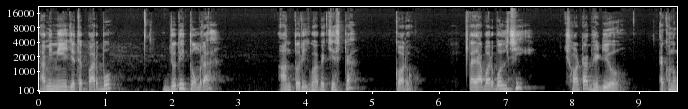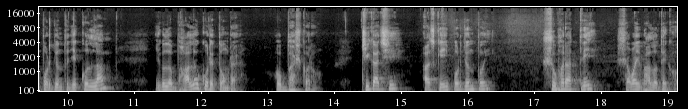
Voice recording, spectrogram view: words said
আমি নিয়ে যেতে পারব, যদি তোমরা আন্তরিকভাবে চেষ্টা করো। তাই আবার বলছি, ছটা ভিডিও এখনও পর্যন্ত যে করলাম, এগুলো ভালো করে তোমরা অভ্যাস করো। ঠিক আছে, আজকে এই পর্যন্তই। শুভরাত্রি, সবাই ভালো থেকো।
